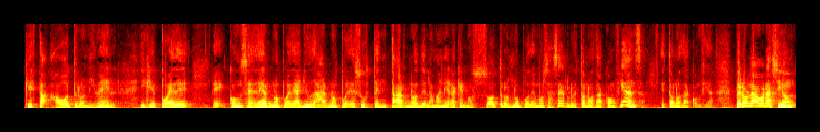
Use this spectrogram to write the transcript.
que está a otro nivel y que puede eh, concedernos, puede ayudarnos, puede sustentarnos de la manera que nosotros no podemos hacerlo. Esto nos da confianza, esto nos da confianza. Pero la oración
